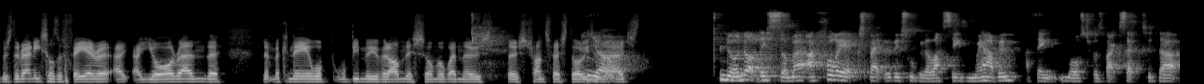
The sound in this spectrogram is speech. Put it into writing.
Was there any sort of fear at, at your end that, that McNeil will, will be moving on this summer when those those transfer stories no. emerged? No, not this summer. I fully expect that this will be the last season we have him. I think most of us have accepted that.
